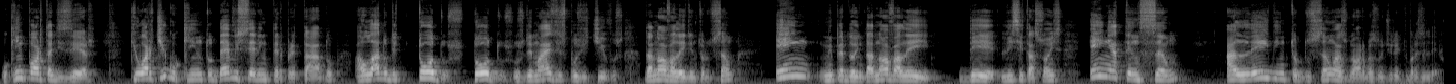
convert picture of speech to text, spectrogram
O que importa dizer que o artigo 5 deve ser interpretado ao lado de todos, todos os demais dispositivos da nova lei de introdução em, me perdoem, da nova lei de licitações em atenção à lei de introdução às normas do direito brasileiro.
